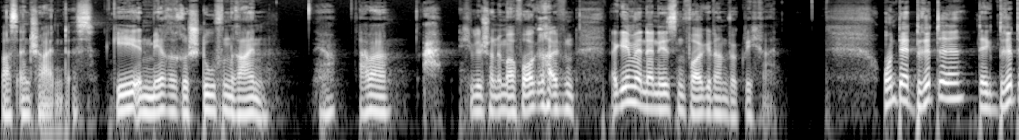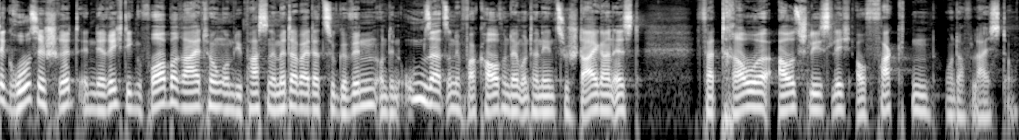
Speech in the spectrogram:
was entscheidend ist. Geh in mehrere Stufen rein. Ja, aber ich will schon immer vorgreifen. Da gehen wir in der nächsten Folge dann wirklich rein. Und der dritte, der dritte große Schritt in der richtigen Vorbereitung, um die passenden Mitarbeiter zu gewinnen und den Umsatz und den Verkauf in deinem Unternehmen zu steigern, ist, vertraue ausschließlich auf Fakten und auf Leistung.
